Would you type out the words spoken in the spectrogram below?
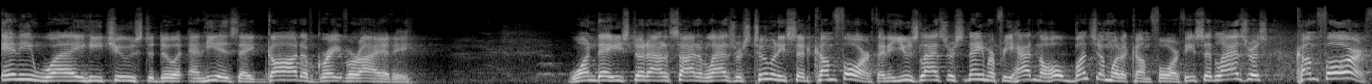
any way he chooses to do it, and he is a God of great variety. One day he stood outside of Lazarus' tomb and he said, Come forth. And he used Lazarus' name, or if he hadn't, a whole bunch of them would have come forth. He said, Lazarus, come forth.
